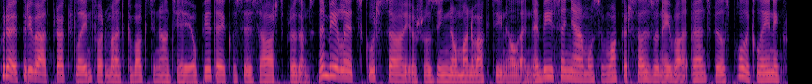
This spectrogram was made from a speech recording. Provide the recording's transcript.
kurai ir privāta praksa, lai informētu, ka vakcinācijai jau pieteikusies. Ārsts, protams, nebija lietas kursā, jo šo ziņu no mana vakcīnā, lai nebija saņēmusi, un vakar sazvanīja Ventspils poliklīniku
